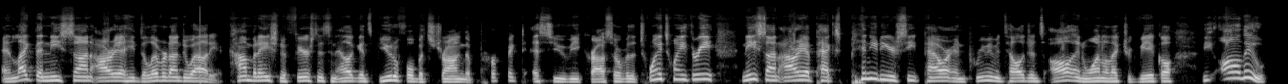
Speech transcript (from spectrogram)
And like the Nissan Ariya, he delivered on duality, a combination of fierceness and elegance, beautiful but strong, the perfect SUV crossover. The 2023 Nissan Ariya packs pin you to your seat power and premium intelligence all in one electric vehicle. The all new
